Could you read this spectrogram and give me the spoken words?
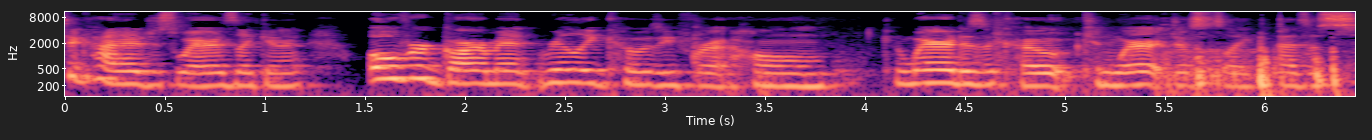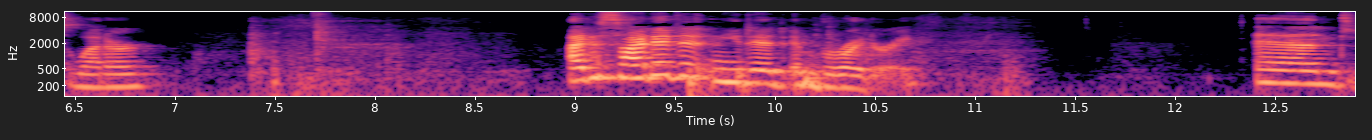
to kind of just wear as like an over garment, really cozy for at home. Can wear it as a coat, can wear it just like as a sweater. I decided it needed embroidery. And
